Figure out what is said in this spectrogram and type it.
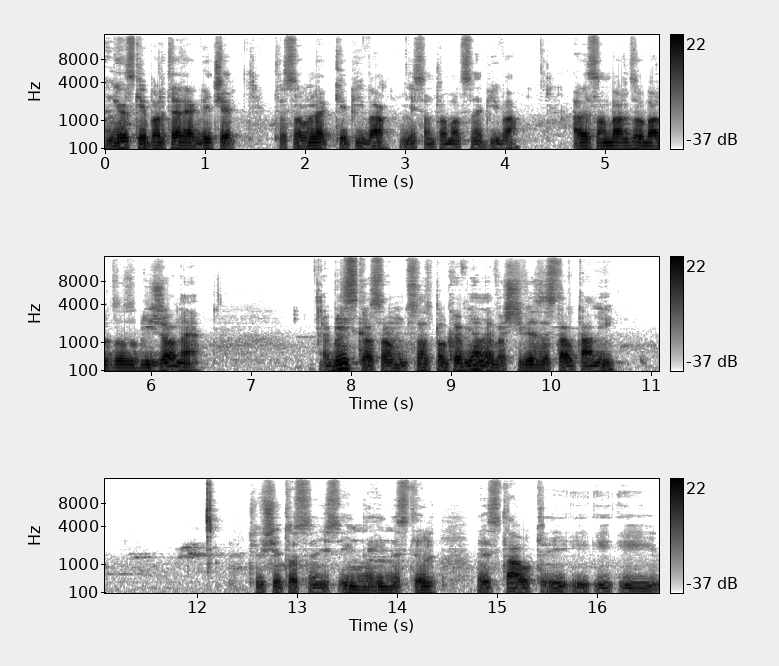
Angielskie portery, jak wiecie, to są lekkie piwa, nie są to mocne piwa, ale są bardzo, bardzo zbliżone. Blisko są, są spokrewnione właściwie ze stautami. Oczywiście to jest inny, inny styl, stout i, i, i, i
